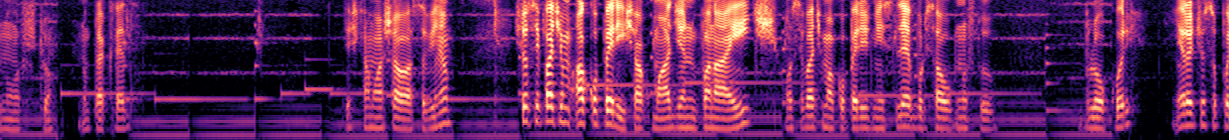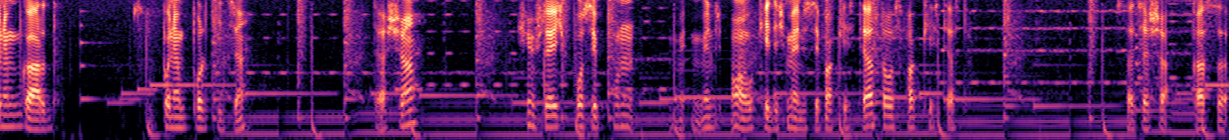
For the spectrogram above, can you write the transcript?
Nu știu, nu prea cred. Deci cam așa o să vină. Și o să-i facem acoperiș acum, gen până aici. O să facem acoperiș din slaburi sau, nu știu, blocuri. Iar aici o să punem gard. O să punem portiță. De așa. Și nu știu, aici pot să-i pun... Merge... Oh, ok, deci merge să-i fac chestia asta, o să fac chestia asta. Stați așa, ca să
